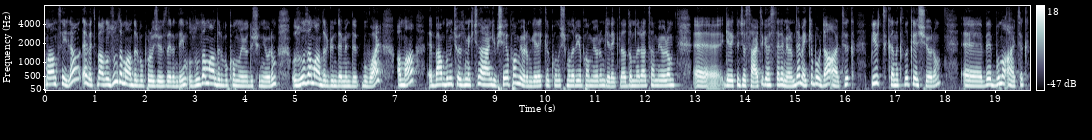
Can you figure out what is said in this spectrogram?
mantığıyla evet ben uzun zamandır bu proje üzerindeyim. Uzun zamandır bu konuyu düşünüyorum. Uzun zamandır gündeminde bu var. Ama e, ben bunu çözmek için herhangi bir şey yapamıyorum. Gerekli konuşmaları yapamıyorum. Gerekli adımları atamıyorum. E, gerekli cesareti gösteremiyorum. Demek ki burada artık bir tıkanıklık yaşıyorum. Ee, ve bunu artık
